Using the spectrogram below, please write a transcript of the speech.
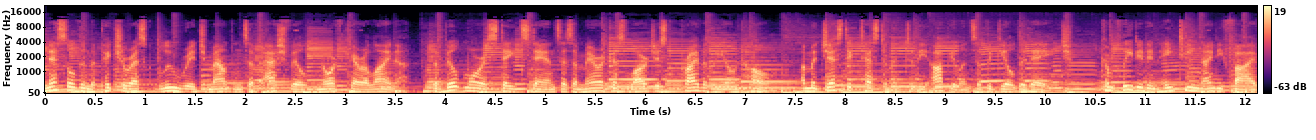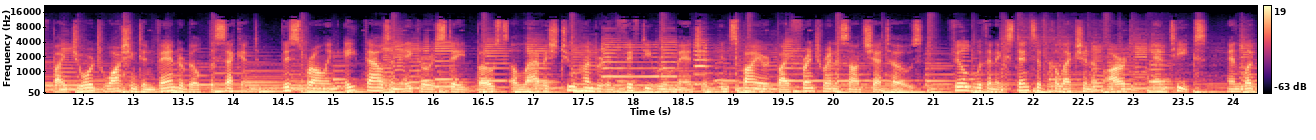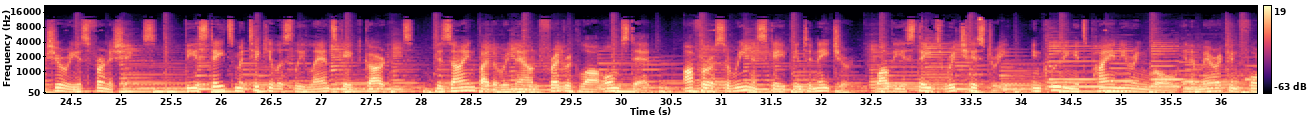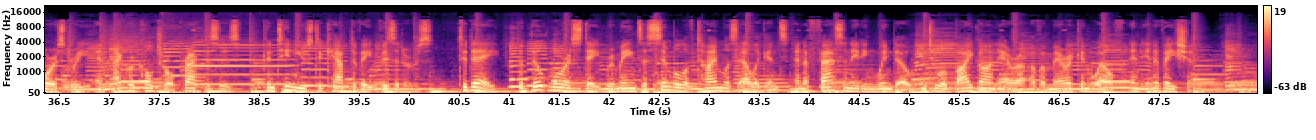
Nestled in the picturesque Blue Ridge Mountains of Asheville, North Carolina, the Biltmore Estate stands as America's largest privately owned home, a majestic testament to the opulence of the Gilded Age. Completed in 1895 by George Washington Vanderbilt II, this sprawling 8,000-acre estate boasts a lavish 250-room mansion inspired by French Renaissance chateaus, filled with an extensive collection of art, antiques, and luxurious furnishings. The estate's meticulously landscaped gardens, designed by the renowned Frederick Law Olmsted, offer a serene escape into nature, while the estate's rich history, including its pioneering role in American forestry and agricultural practices, continues to captivate visitors. Today, the Biltmore Estate remains a symbol of timeless elegance and a fascinating window into a bygone era of American wealth and innovation.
